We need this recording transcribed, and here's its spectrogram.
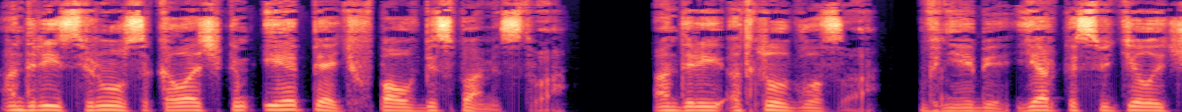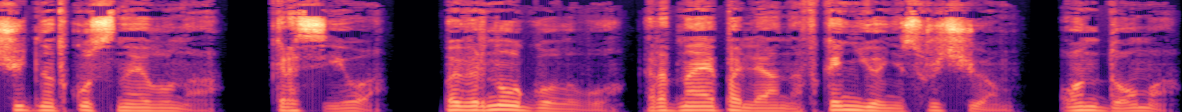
Андрей свернулся калачиком и опять впал в беспамятство. Андрей открыл глаза. В небе ярко светила чуть надкусная луна. Красиво. Повернул голову. Родная поляна в каньоне с ручьем. Он дома.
